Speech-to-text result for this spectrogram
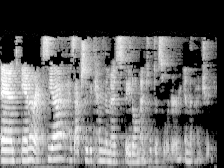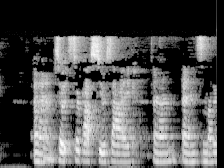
and anorexia has actually become the most fatal mental disorder in the country. Um, so it's surpassed suicide um, and some other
